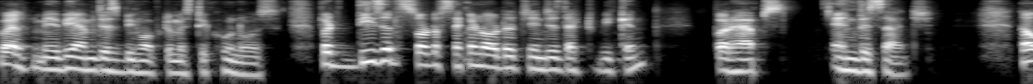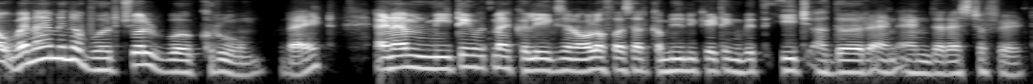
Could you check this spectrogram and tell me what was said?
Well, maybe I'm just being optimistic, who knows? But these are the sort of second order changes that we can perhaps envisage. Now, when I'm in a virtual workroom, right, and I'm meeting with my colleagues and all of us are communicating with each other and, and the rest of it,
